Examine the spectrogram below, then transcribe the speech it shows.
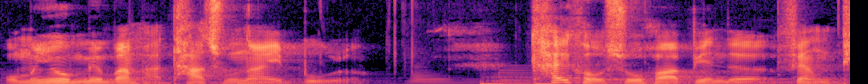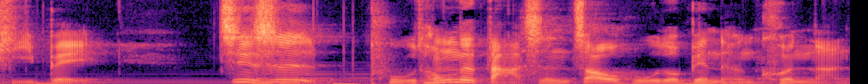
我们又没有办法踏出那一步了，开口说话变得非常疲惫，即使是普通的打声招呼都变得很困难，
